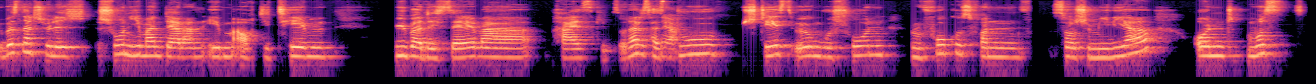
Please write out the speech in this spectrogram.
du bist natürlich schon jemand, der dann eben auch die Themen über dich selber preisgibt. So, ne? Das heißt, ja. du stehst irgendwo schon im Fokus von Social Media und musst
